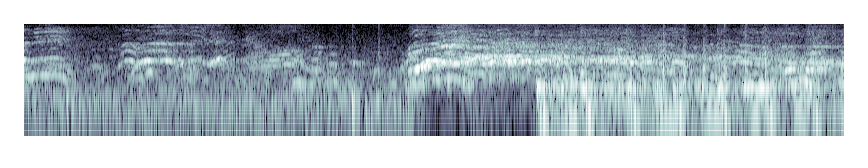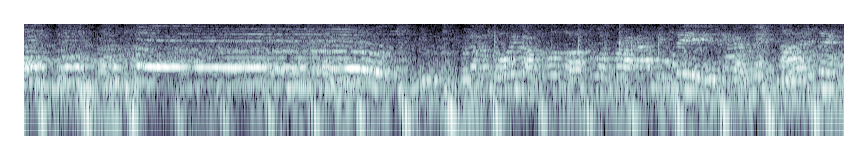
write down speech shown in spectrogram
我们队伍的口号是：团结协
